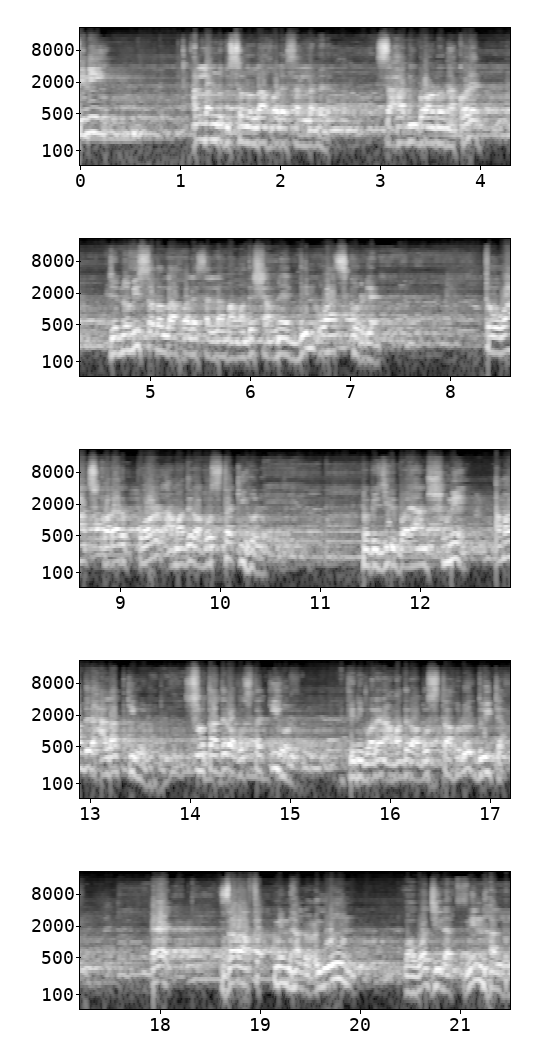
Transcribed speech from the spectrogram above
তিনি আল্লাহ নবী সাল্লাহ সাল্লামের সাহাবি বর্ণনা করেন যে নবী সাল্লাহ সাল্লাম আমাদের সামনে একদিন ওয়াজ করলেন। তো ওয়াজ করার পর আমাদের অবস্থা কি হলো? নবীজির বয়ান শুনে আমাদের হালাত কি হলো? শ্রোতাদের অবস্থা কি হলো? তিনি বলেন, আমাদের অবস্থা হলো দুইটা। এক জারাফাত মিনহাল মিনহাল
